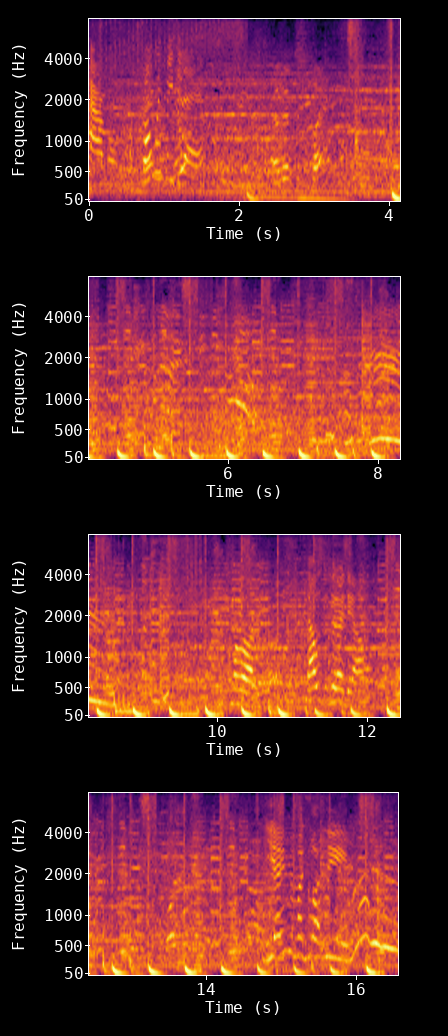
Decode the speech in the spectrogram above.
caramel. What's wrong with me today? Mmm. Oh my god, that was a good idea. Yay for my gluttony.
